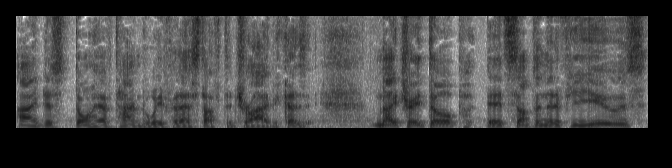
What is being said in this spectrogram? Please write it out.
I just don't have time to wait for that stuff to dry because nitrate dope, it's something that if you use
